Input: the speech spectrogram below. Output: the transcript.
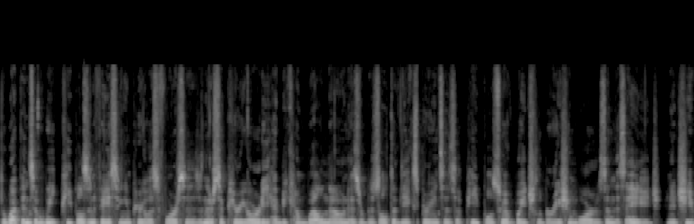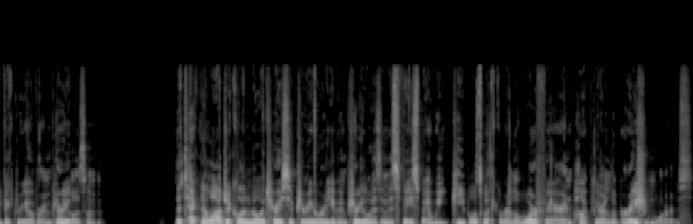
The weapons of weak peoples in facing imperialist forces and their superiority have become well known as a result of the experiences of peoples who have waged liberation wars in this age and achieved victory over imperialism. The technological and military superiority of imperialism is faced by weak peoples with guerrilla warfare and popular liberation wars.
